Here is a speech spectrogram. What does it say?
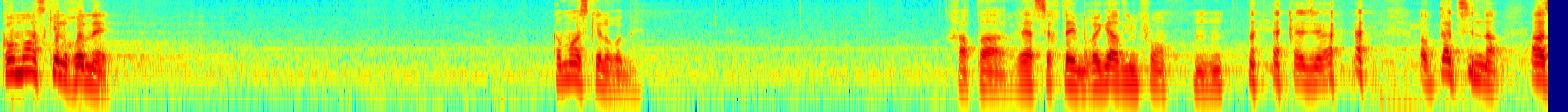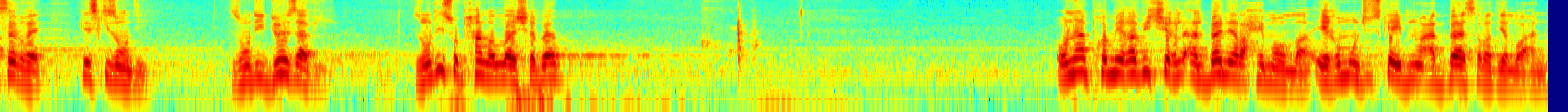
Comment est-ce qu'elle remet? Comment est-ce qu'elle remet? A certains me regardent, ils me font. ah, c'est vrai. Qu'est-ce qu'ils ont dit? Ils ont dit deux avis. Ils ont dit, subhanallah, shabab, on a un premier avis sur l'Albani, rahimahullah, et remonte jusqu'à Ibn Abbas, radiallahu anhu.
